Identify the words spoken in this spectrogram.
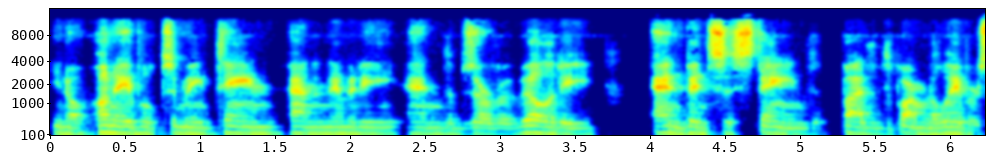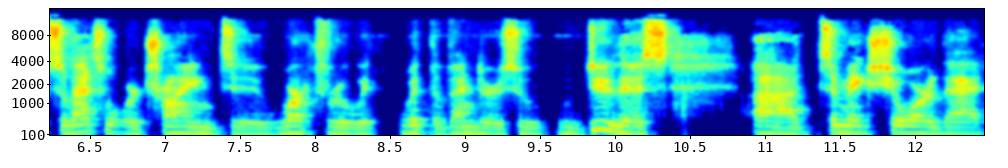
you know unable to maintain anonymity and observability and been sustained by the Department of Labor. So that's what we're trying to work through with with the vendors who who do this uh, to make sure that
